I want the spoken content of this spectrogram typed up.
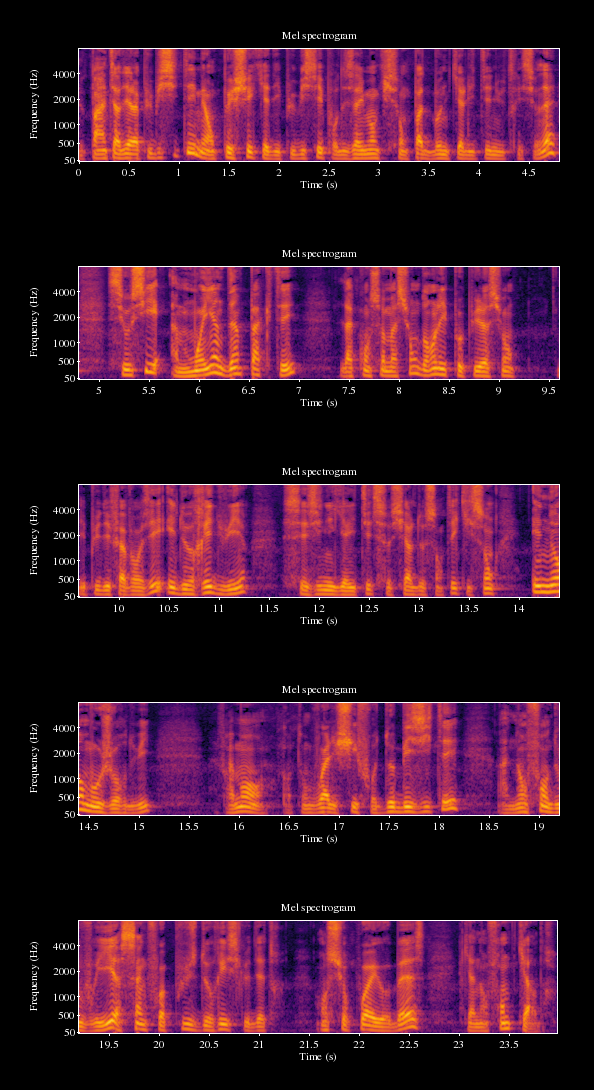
ne pas interdire la publicité, mais empêcher qu'il y ait des publicités pour des aliments qui ne sont pas de bonne qualité nutritionnelle, c'est aussi un moyen d'impacter la consommation dans les populations les plus défavorisées et de réduire ces inégalités sociales de santé qui sont énormes aujourd'hui. Vraiment, quand on voit les chiffres d'obésité, un enfant d'ouvrier a cinq fois plus de risques d'être en surpoids et obèse qu'un enfant de cadre.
